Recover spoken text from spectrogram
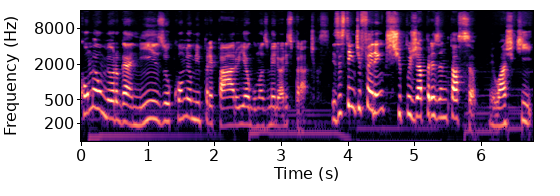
como eu me organizo, como eu me preparo e algumas melhores práticas. Existem diferentes tipos de apresentação. Eu acho que,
